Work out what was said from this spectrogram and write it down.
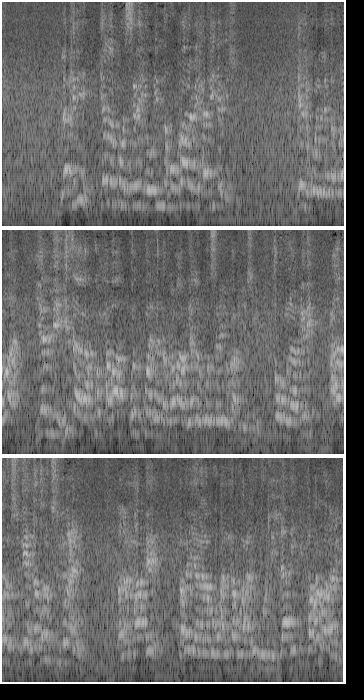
شيء. لكن يلا القوة السري إنه كان بي حفيدا يسوع. يلي هو اللي تترمان يلي يساق كحبا قلت كل اللي تترمان يلا السري كافي يسوع. تهم لكن عاقلك سجيه نضلك سجيه عليه فلما إيه تبين له أنه عدو لله تبرأ منه.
